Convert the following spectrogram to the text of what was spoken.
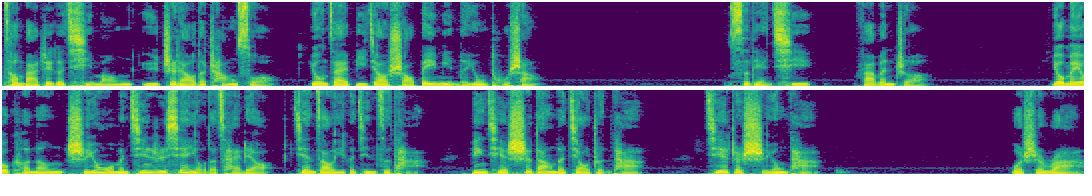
曾把这个启蒙与治疗的场所用在比较少悲悯的用途上。四点七，发问者：有没有可能使用我们今日现有的材料建造一个金字塔，并且适当的校准它，接着使用它？我是 Ra。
